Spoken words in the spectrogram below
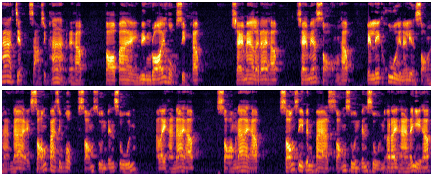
5 7 35นะครับ ต่อไป160ครับ ใช้แม่อะไรได้ครับ ใช้แม่2ครับ เป็นเลขคู่ไงนักเรียน2หารได้2 86 2 0เป็น0อะไรหารได้ครับ2ได้ครับ2 4เป็น8 2 0เป็น0อะไรหารได้อีกครับ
